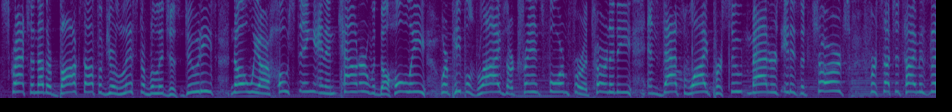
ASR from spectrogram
scratch another box off of your list of religious duties. No, we are hosting an encounter with the holy where people's lives are transformed for eternity. And that's why pursuit matters. It is a church for such a time as this.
